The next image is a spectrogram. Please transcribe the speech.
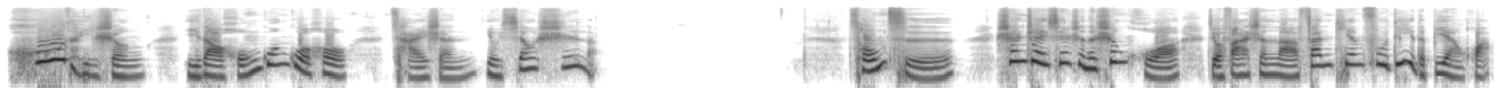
呼的一声，一道红光过后，财神又消失了。从此，山寨先生的生活就发生了翻天覆地的变化。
